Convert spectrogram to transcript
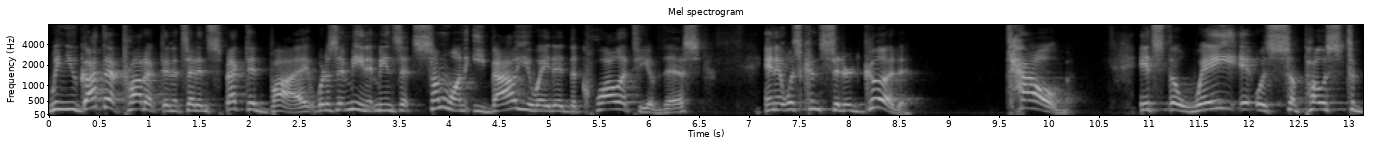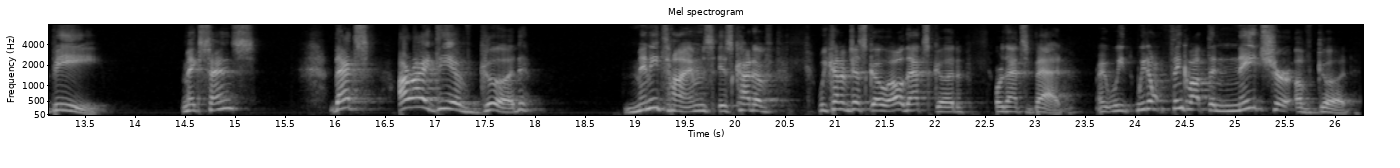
when you got that product and it said inspected by, what does it mean? It means that someone evaluated the quality of this and it was considered good. Taub. It's the way it was supposed to be. Make sense? That's our idea of good, many times is kind of, we kind of just go, oh, that's good or that's bad, right? We, we don't think about the nature of good.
